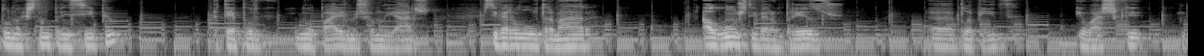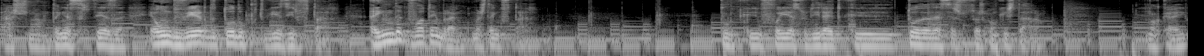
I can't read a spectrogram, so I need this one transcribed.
por uma questão de princípio, até porque o meu pai, os meus familiares, estiveram no ultramar, Alguns estiveram presos uh, pela PIDE. Eu acho que, acho não, tenho a certeza, é um dever de todo o português ir votar. Ainda que vote em branco, mas tem que votar. Porque foi esse o direito que todas essas pessoas conquistaram. Ok?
